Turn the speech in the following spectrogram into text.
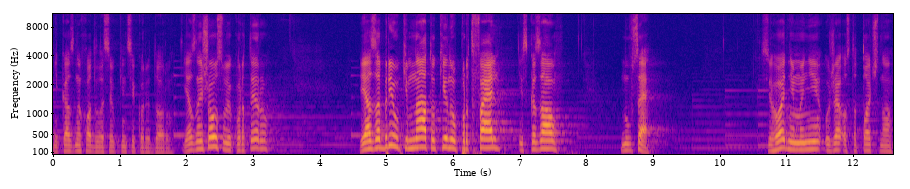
яка знаходилася в кінці коридору. Я знайшов свою квартиру. Я забрів кімнату, кинув портфель і сказав: ну все. Сьогодні мені вже остаточно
